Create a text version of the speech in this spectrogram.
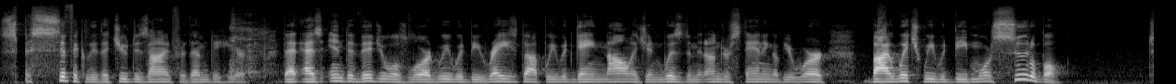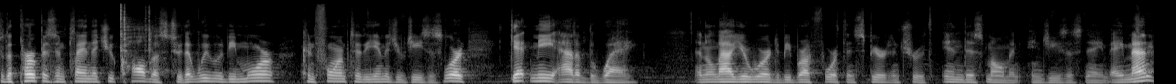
specifically that you designed for them to hear. That as individuals, Lord, we would be raised up, we would gain knowledge and wisdom and understanding of your word, by which we would be more suitable to the purpose and plan that you called us to, that we would be more conformed to the image of Jesus. Lord, get me out of the way and allow your word to be brought forth in spirit and truth in this moment in Jesus' name. Amen?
